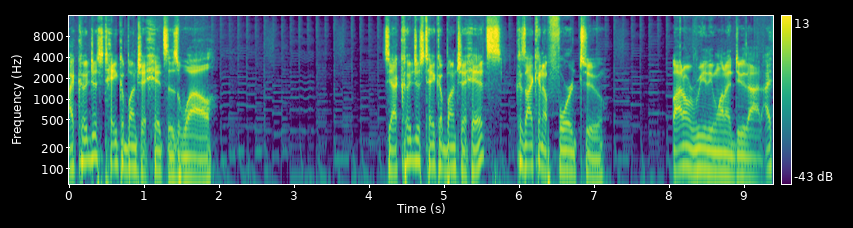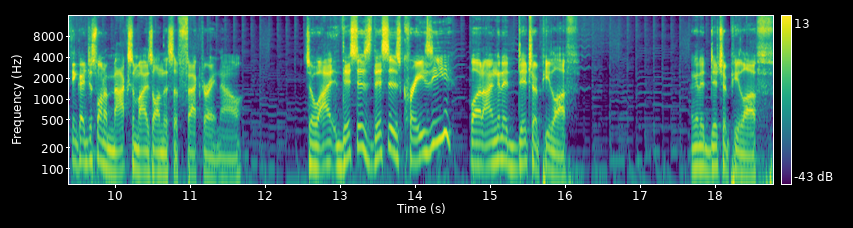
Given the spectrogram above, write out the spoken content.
I could just take a bunch of hits as well. See, I could just take a bunch of hits because I can afford to. But I don't really want to do that. I think I just want to maximize on this effect right now. So I this is this is crazy, but I'm gonna ditch a Pilaf. I'm gonna ditch a Pilaf.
